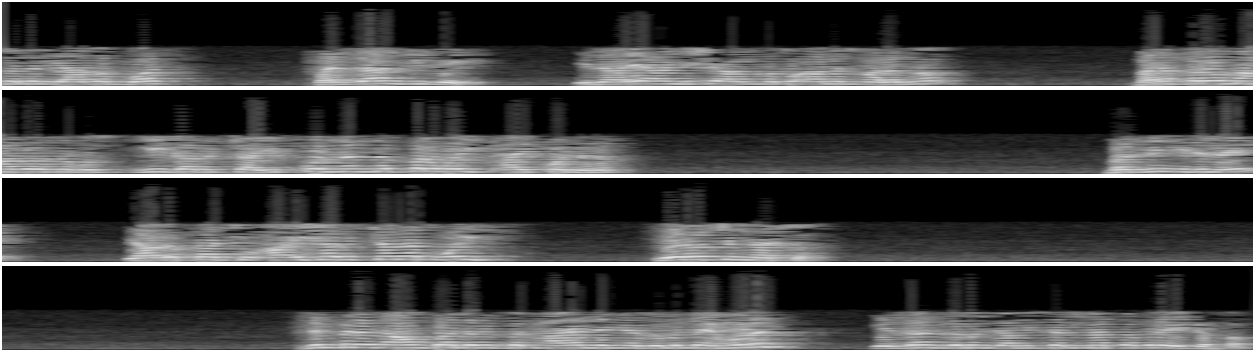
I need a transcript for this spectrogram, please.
ሰለላሁ ያገቧት በዛን ጊዜ የዛሬ 1400 ዓመት ማለት ነው በነበረው ማህበረሰብ ውስጥ ይህ ጋብቻ ይኮነን ነበር ወይስ አይኮነንም? በዚህ እድሜ ያገባችው አይሻ ብቻ ናት ወይስ ሌሎችም ናቸው? ዝም ብለን አሁን ባለንበት ሀያ አንደኛ ዘመን ላይ ሆነን የዛን ዘመን ጋብቻ ልናጣጥለው አይገባም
